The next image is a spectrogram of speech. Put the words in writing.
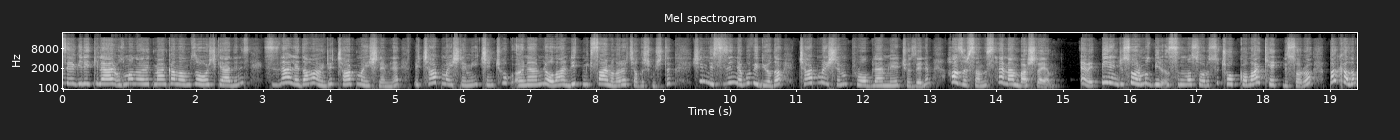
sevgili ikiler, uzman öğretmen kanalımıza hoş geldiniz. Sizlerle daha önce çarpma işlemine ve çarpma işlemi için çok önemli olan ritmik saymalara çalışmıştık. Şimdi sizinle bu videoda çarpma işlemi problemleri çözelim. Hazırsanız hemen başlayalım. Evet birinci sorumuz bir ısınma sorusu. Çok kolay kek bir soru. Bakalım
